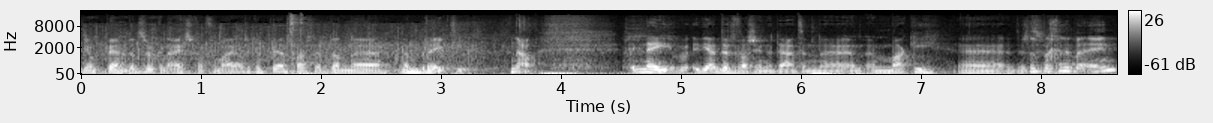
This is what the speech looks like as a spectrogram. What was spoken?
jouw pen. Dat is ook een eigenschap van mij. Als ik een pen vast heb, dan, eh, dan breekt die. Nou, nee, ja, dat was inderdaad een, eh, een, een makkie. Dat Zullen we beginnen bij één?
